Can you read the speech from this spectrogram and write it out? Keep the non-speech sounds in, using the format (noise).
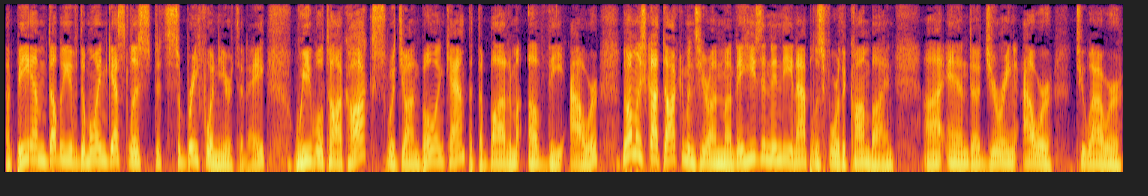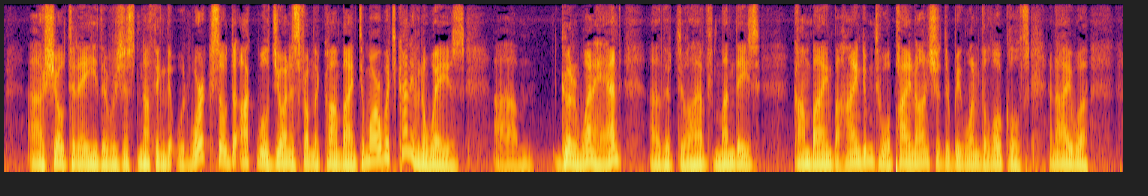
BMW of Des Moines guest list. It's a brief one here today. We will talk Hawks with John Bohnenkamp at the bottom of the hour. Normally, Scott Dochterman's here on Monday. He's in Indianapolis for the combine. Uh, and uh, during our two hour uh, show today, there was just nothing that would work. So Doc will join us from the combine tomorrow, which kind of in a way is um, good on one hand, uh, that we'll have Monday's combine behind him to opine on should there be one of the locals in Iowa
